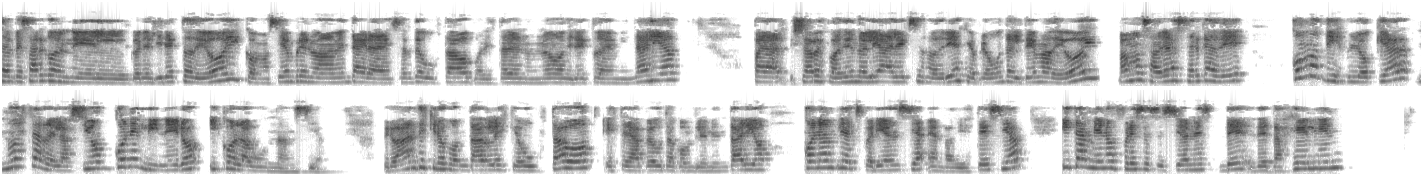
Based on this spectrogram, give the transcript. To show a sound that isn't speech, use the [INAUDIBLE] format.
a empezar con el, con el directo de hoy. Como siempre, nuevamente agradecerte, Gustavo, por estar en un nuevo directo de Mindalia. Para, ya respondiéndole a Alexis Rodríguez que pregunta el tema de hoy, vamos a hablar acerca de cómo desbloquear nuestra relación con el dinero y con la abundancia. Pero antes quiero contarles que Gustavo es terapeuta complementario con amplia experiencia en radiestesia y también ofrece sesiones de Theta Healing,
